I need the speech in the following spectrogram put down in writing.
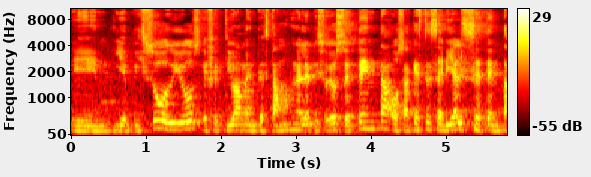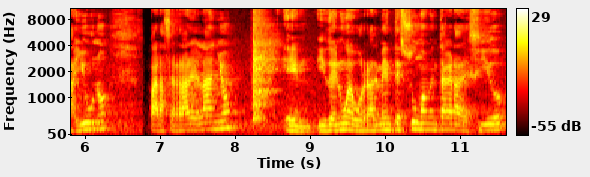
y episodios, efectivamente, estamos en el episodio 70, o sea que este sería el 71 para cerrar el año. Em, y de nuevo, realmente sumamente agradecido.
